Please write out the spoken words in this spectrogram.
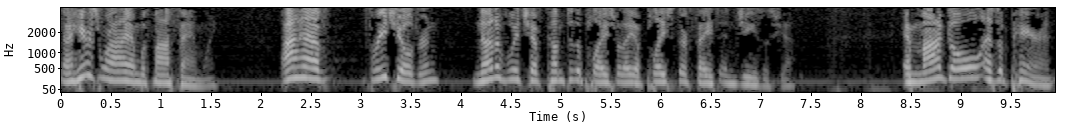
Now here's where I am with my family. I have three children, none of which have come to the place where they have placed their faith in Jesus yet. And my goal as a parent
